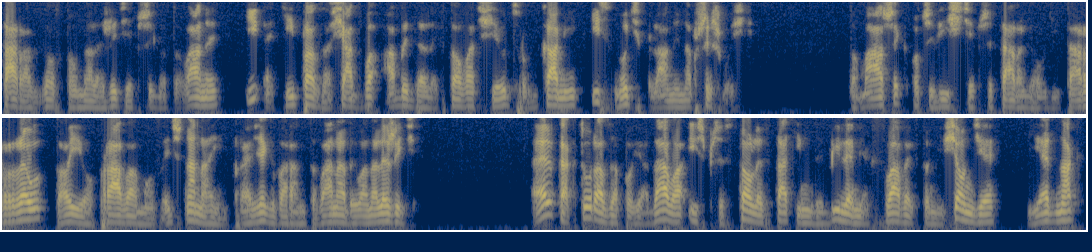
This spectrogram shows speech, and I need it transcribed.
taras został należycie przygotowany i ekipa zasiadła, aby delektować się trunkami i snuć plany na przyszłość. Tomaszek oczywiście przytargał gitarrę, to i oprawa muzyczna na imprezie gwarantowana była należycie. Elka, która zapowiadała, iż przy stole z takim debilem jak Sławek to nie siądzie, jednak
